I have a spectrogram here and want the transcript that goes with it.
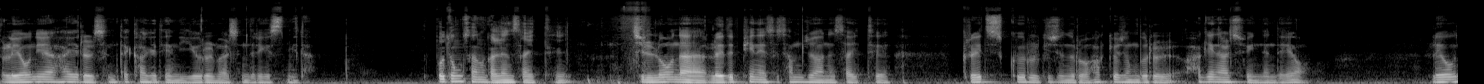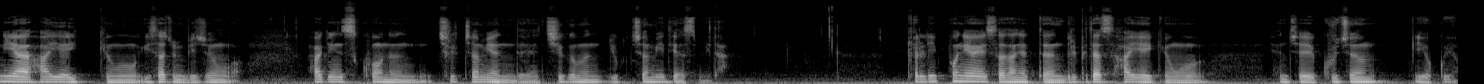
레오니아 하이를 선택하게 된 이유를 말씀드리겠습니다. 부동산 관련 사이트 진로나 레드핀에서 참조하는 사이트 그레이트 스쿨을 기준으로 학교 정보를 확인할 수 있는데요. 레오니아 하이의 경우 이사 준비 중 확인 스코어는 7점이었는데 지금은 6점이 되었습니다. 캘리포니아에서 다녔던 밀피다스 하이의 경우 현재 9점이었고요.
